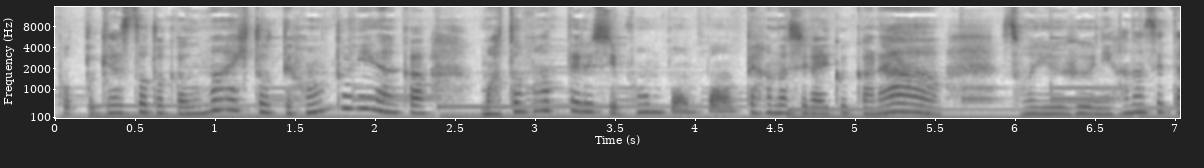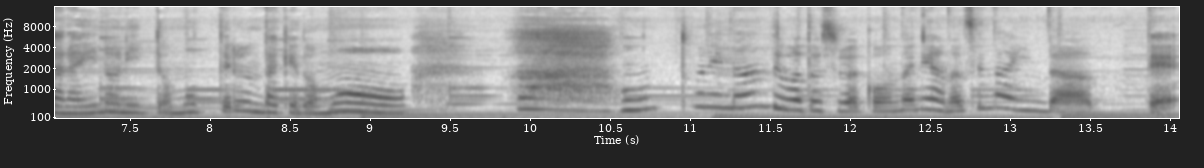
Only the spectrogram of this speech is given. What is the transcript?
ポッドキャストとか上手い人って本当になんかまとまってるしポンポンポンって話がいくからそういう風に話せたらいいのにって思ってるんだけどもあ本当になんで私はこんなに話せないんだって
